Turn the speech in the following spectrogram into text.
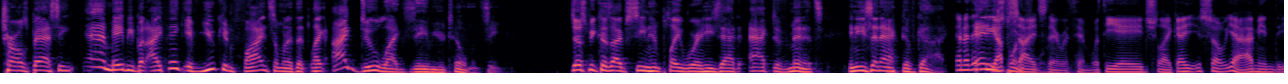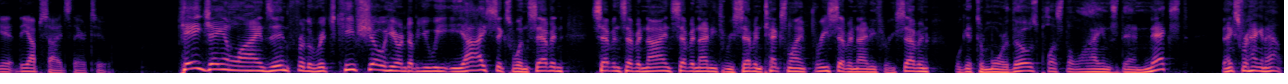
Charles Bassey, eh, maybe, but I think if you can find someone at that, like, I do like Xavier Tillman Sr. Just because I've seen him play where he's had active minutes and he's an active guy. and I think the upside's 24. there with him, with the age. Like, I, so yeah, I mean, the the upside's there too. KJ and Lyons in for the Rich Keefe Show here on WEEI 617 779 7937. Text line 37937. We'll get to more of those, plus the Lions Den next. Thanks for hanging out.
